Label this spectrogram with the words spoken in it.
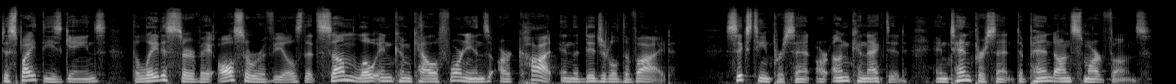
Despite these gains, the latest survey also reveals that some low income Californians are caught in the digital divide. 16% are unconnected, and 10% depend on smartphones.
